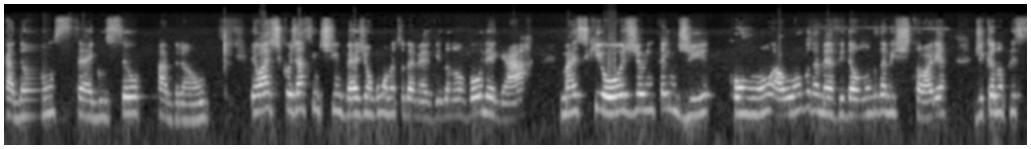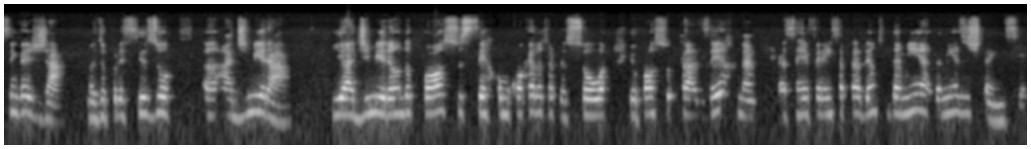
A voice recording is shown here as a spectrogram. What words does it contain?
cada um segue o seu padrão. Eu acho que eu já senti inveja em algum momento da minha vida, não vou negar, mas que hoje eu entendi, com, ao longo da minha vida, ao longo da minha história, de que eu não preciso invejar, mas eu preciso uh, admirar e admirando posso ser como qualquer outra pessoa, eu posso trazer né, essa referência para dentro da minha, da minha existência.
